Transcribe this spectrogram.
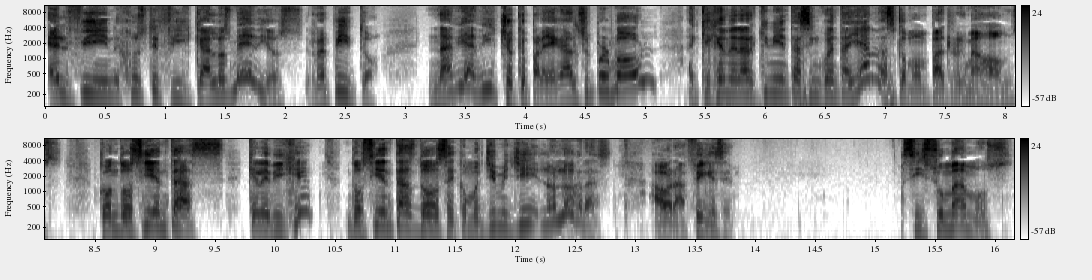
El fin justifica los medios. Repito, nadie ha dicho que para llegar al Super Bowl hay que generar 550 yardas como un Patrick Mahomes. Con 200, ¿qué le dije? 212 como Jimmy G, lo logras. Ahora, fíjese, si sumamos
